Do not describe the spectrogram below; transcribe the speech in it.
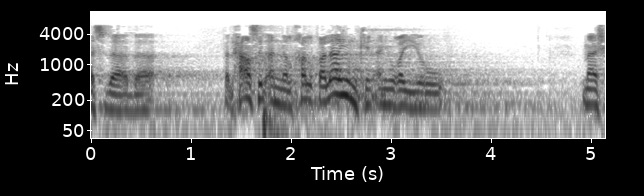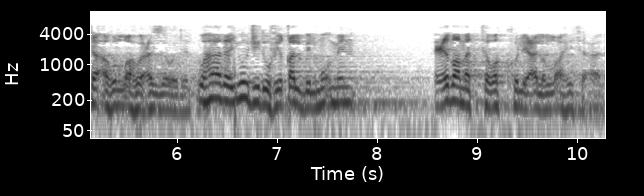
أسبابا فالحاصل أن الخلق لا يمكن أن يغيروا ما شاءه الله عز وجل وهذا يوجد في قلب المؤمن عظم التوكل على الله تعالى.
